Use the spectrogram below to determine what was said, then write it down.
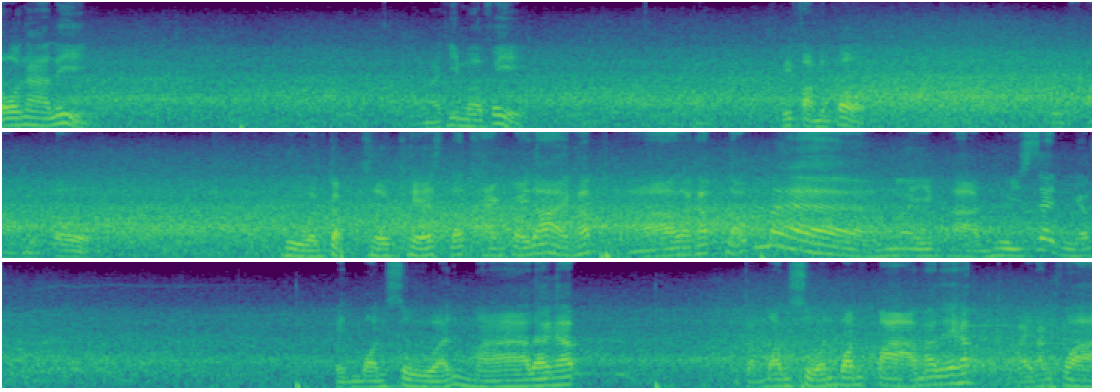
ตนาลี่มาที่เมอร์ฟี่วิฟาเมนโตวิฟาเมนโตดวลกับเคอร์เคสแล้วแทงไปได้ครับเอาละครับแล้วแม่ไม่ผ่านฮุยเส้นครับ เป็นบอลสวนมาแล้วครับ กับบอลสวนบอลป่ามาเลยครับ ไปทางขวา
